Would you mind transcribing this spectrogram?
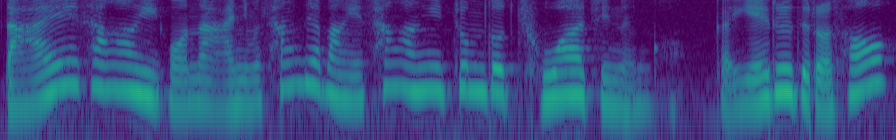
나의 상황이거나 아니면 상대방의 상황이 좀 더 좋아지는 거. 그러니까 예를 들어서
